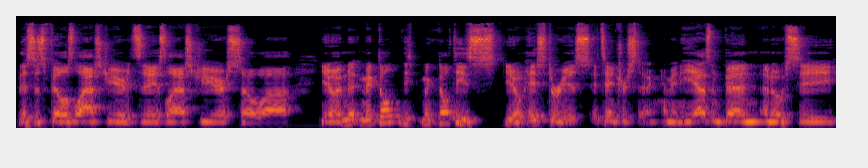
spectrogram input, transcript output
This is Phil's last year. It's Zay's last year. So, uh, you know, McNulty, McNulty's, you know, history is, it's interesting. I mean, he hasn't been an OC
